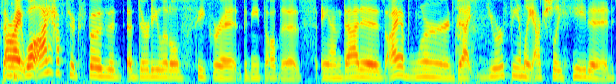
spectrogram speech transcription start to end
So. All right. Well, I have to expose a, a dirty little secret beneath all this, and that is I have learned that your family actually hated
